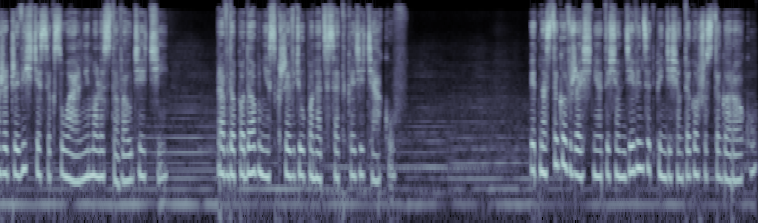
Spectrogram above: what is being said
rzeczywiście seksualnie molestował dzieci. Prawdopodobnie skrzywdził ponad setkę dzieciaków. 15 września 1956 roku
